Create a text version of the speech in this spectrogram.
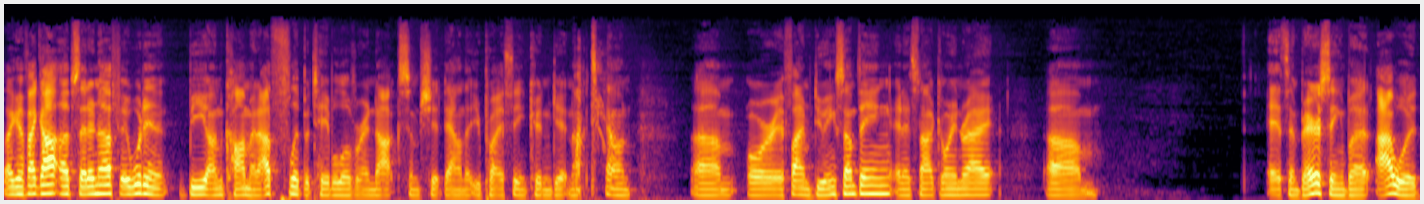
like if I got upset enough, it wouldn't be uncommon. I'd flip a table over and knock some shit down that you probably think couldn't get knocked down. Um, or if I'm doing something and it's not going right, Um, it's embarrassing, but I would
